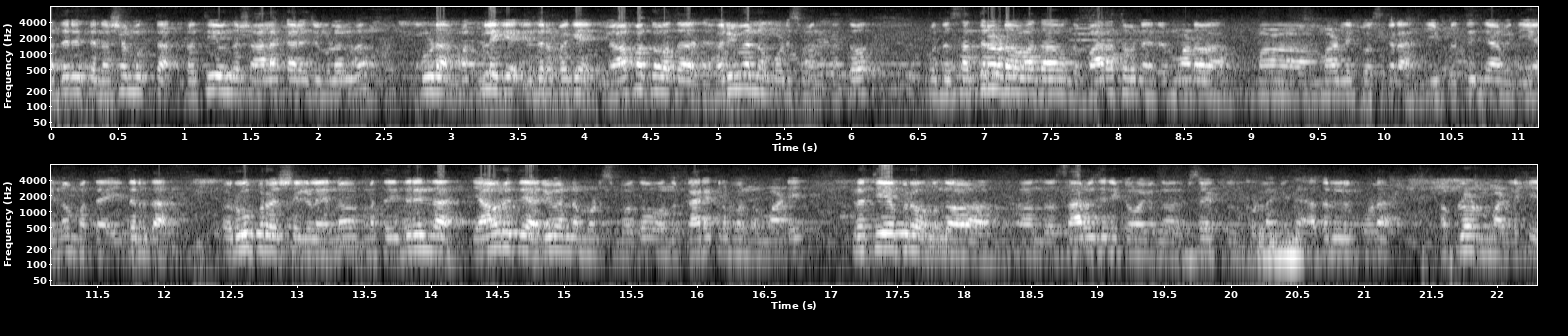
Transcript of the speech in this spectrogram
ಅದೇ ರೀತಿ ನಶಮುಕ್ತ ಪ್ರತಿಯೊಂದು ಶಾಲಾ ಕಾಲೇಜುಗಳಲ್ಲೂ ಕೂಡ ಮಕ್ಕಳಿಗೆ ಇದರ ಬಗ್ಗೆ ವ್ಯಾಪಕವಾದ ಅರಿವನ್ನು ಮೂಡಿಸುವಂಥದ್ದು, ಒಂದು ಸದೃಢವಾದ ಒಂದು ಭಾರತವನ್ನು ನಿರ್ಮಾಣ ಮಾಡಲಿಕ್ಕೋಸ್ಕರ ಈ ಪ್ರತಿಜ್ಞಾವಿಧಿಯನ್ನು ಮತ್ತು ಇದರದ ರೂಪುರೇಷೆಗಳೇನು ಮತ್ತು ಇದರಿಂದ ಯಾವ ರೀತಿ ಅರಿವನ್ನು ಮೂಡಿಸ್ಬೋದು ಒಂದು ಕಾರ್ಯಕ್ರಮವನ್ನು ಮಾಡಿ ಪ್ರತಿಯೊಬ್ಬರು ಒಂದು ಒಂದು ಸಾರ್ವಜನಿಕವಾಗಿ ಒಂದು ವೆಬ್ಸೈಟ್ ಕೊಡಲಾಗಿದೆ ಅದರಲ್ಲೂ ಕೂಡ ಅಪ್ಲೋಡ್ ಮಾಡಲಿಕ್ಕೆ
